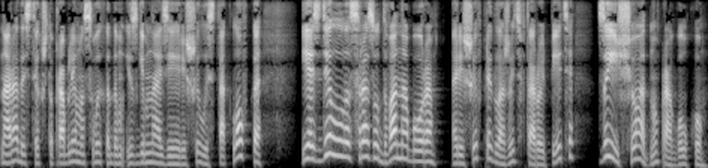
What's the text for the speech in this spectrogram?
На радостях, что проблема с выходом из гимназии решилась так ловко, я сделала сразу два набора, решив предложить второй Пете за еще одну прогулку.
